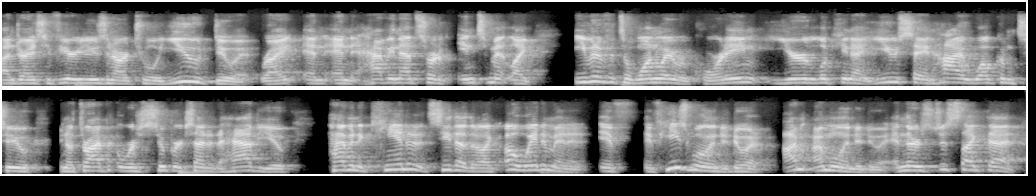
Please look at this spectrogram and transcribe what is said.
Andreas, if you're using our tool, you do it right, and and having that sort of intimate, like even if it's a one-way recording, you're looking at you saying, "Hi, welcome to you know Thrive. We're super excited to have you." Having a candidate see that, they're like, "Oh, wait a minute. If if he's willing to do it, I'm I'm willing to do it." And there's just like that.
